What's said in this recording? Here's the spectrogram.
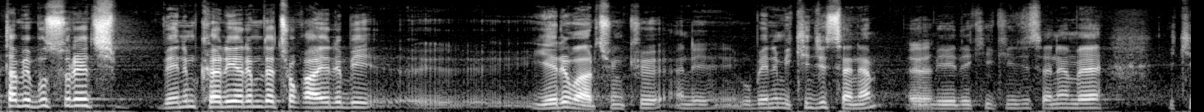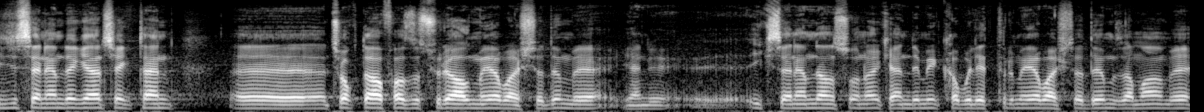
tabii bu süreç benim kariyerimde çok ayrı bir e, yeri var. Çünkü hani bu benim ikinci senem. Evet. NBA'deki ikinci senem ve ikinci senemde gerçekten ee, çok daha fazla süre almaya başladım ve yani e, ilk senemden sonra kendimi kabul ettirmeye başladığım zaman ve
